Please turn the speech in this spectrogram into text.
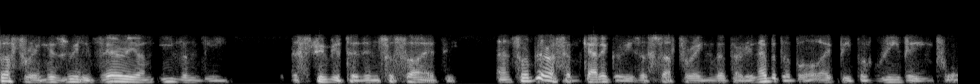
suffering is really very unevenly distributed in society. And so there are some categories of suffering that are inevitable, like people grieving for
